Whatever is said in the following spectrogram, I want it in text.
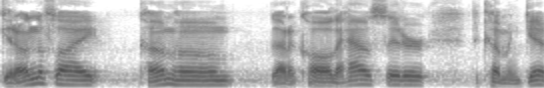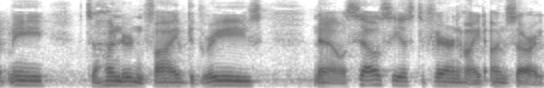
Get on the flight, come home, Gotta call the house sitter to come and get me. It's 105 degrees. Now, Celsius to Fahrenheit, I'm sorry,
